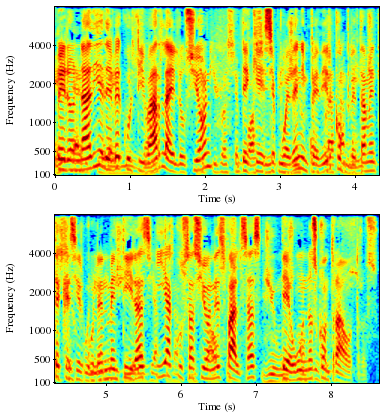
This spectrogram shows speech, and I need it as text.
pero nadie debe cultivar la ilusión de que se puede impedir completamente que circulen mentiras y acusaciones falsas de unos contra otros.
